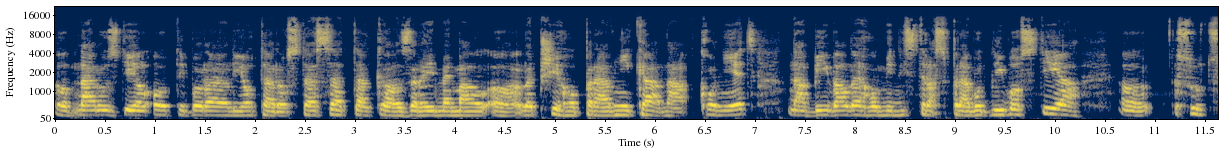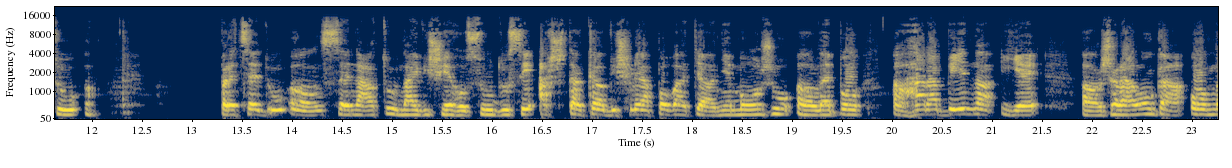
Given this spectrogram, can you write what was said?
na rozdiel od Tibora Eliota Rostasa, tak eh, zrejme mal eh, lepšieho právnika na koniec, na bývalého ministra spravodlivosti a eh, sudcu predsedu Senátu Najvyššieho súdu si až tak vyšliapovať nemôžu, lebo Harabin je žralok a on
